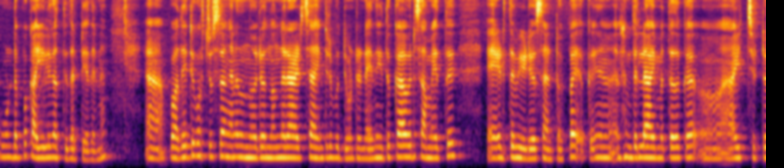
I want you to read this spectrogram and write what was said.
പൂണ്ടപ്പോൾ കയ്യിൽ കത്തി തട്ടിയതാണ്. അപ്പോൾ അതായിട്ട് കുറച്ച് ദിവസം അങ്ങനെ നിന്നു ഒരു ഒന്നൊന്നര ആഴ്ച അതിന്റെ ഒരു ബുദ്ധിമുട്ടുണ്ടായിരുന്നു. ഇതൊക്കെ ആ ഒരു സമയത്ത് എടുത്ത വീഡിയോസാണ് കേട്ടോ ഇപ്പം അലഹമില്ല അയിമത്തതൊക്കെ അഴിച്ചിട്ട്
